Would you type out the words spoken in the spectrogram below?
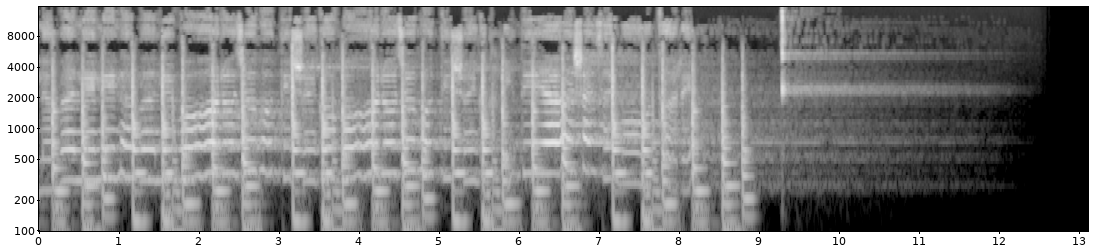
love a.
